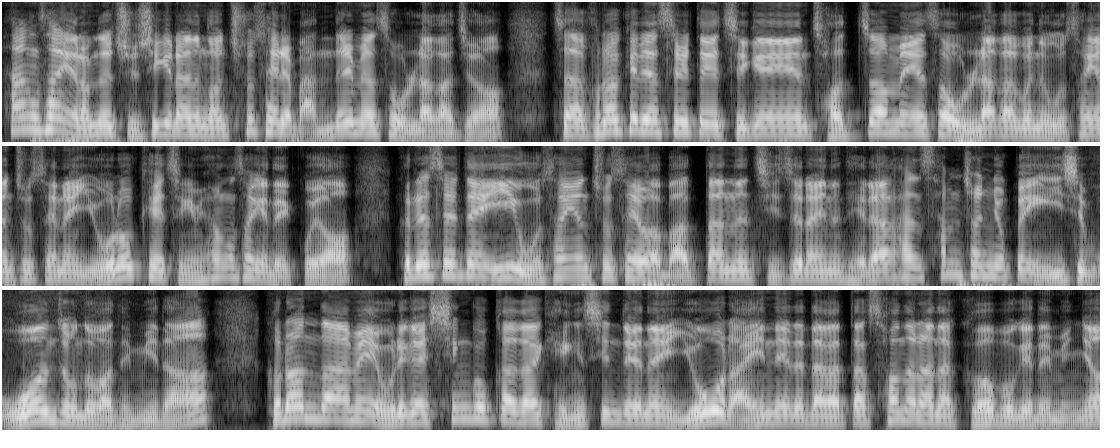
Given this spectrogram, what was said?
항상 여러분들 주식이라는 건 추세를 만들면서 올라가죠. 자 그렇게 됐을 때 지금 저점에서 올라가고 있는 우상현 추세는 이렇게 지금 형성이 됐고요. 그랬을 때 이 우상현 추세와 맞닿는 지지 라인은 대략 한 3,625원 정도가 됩니다. 그런 다음에 우리가 신고가가 갱신되는 요 라인에다가 딱 선을 하나 그어보게 되면요.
